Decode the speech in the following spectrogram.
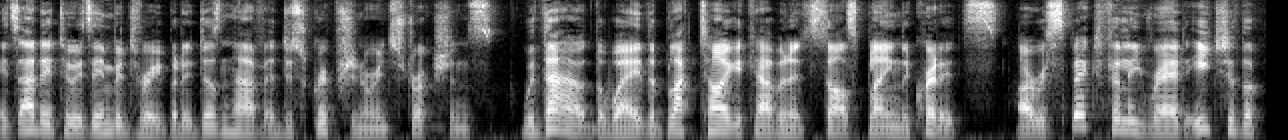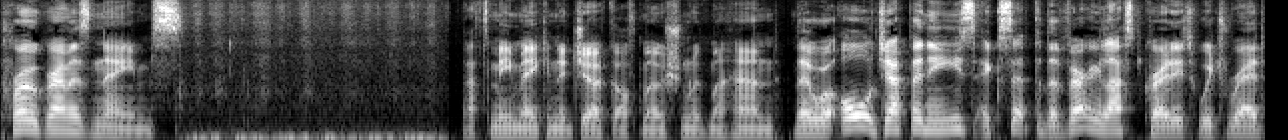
It's added to his inventory, but it doesn't have a description or instructions. With that out the way, the Black Tiger cabinet starts playing the credits. I respectfully read each of the programmers' names. That's me making a jerk off motion with my hand. They were all Japanese except for the very last credit, which read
